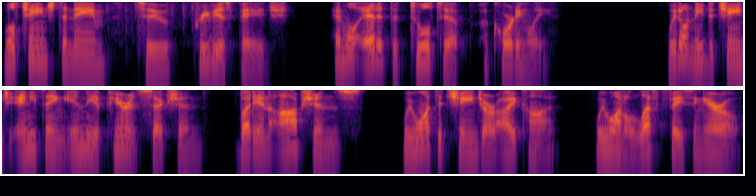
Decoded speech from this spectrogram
we'll change the name to Previous Page, and we'll edit the tooltip accordingly. We don't need to change anything in the Appearance section, but in Options, we want to change our icon. We want a left-facing arrow.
